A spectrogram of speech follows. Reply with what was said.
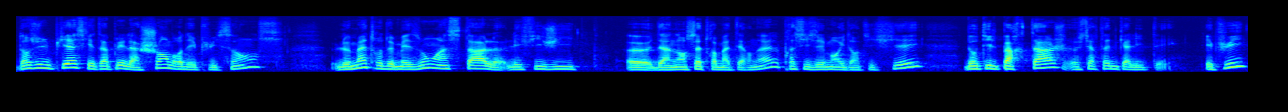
dans une pièce qui est appelée la Chambre des puissances, le maître de maison installe l'effigie d'un ancêtre maternel précisément identifié, dont il partage certaines qualités. Et puis,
